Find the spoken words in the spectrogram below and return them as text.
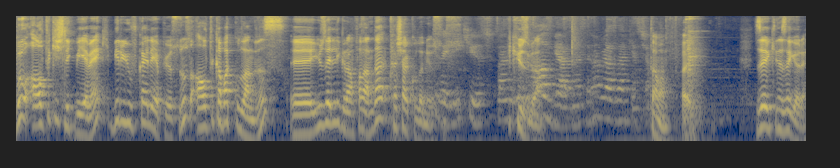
Bu 6 kişilik bir yemek. Bir yufka ile yapıyorsunuz. 6 kabak kullandınız. Ee, 150 gram falan da kaşar kullanıyorsunuz. 150, 200. Ben 200 bizim gram. Az geldi mesela. Biraz daha keseceğim. Tamam. Öyle. Zevkinize göre.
